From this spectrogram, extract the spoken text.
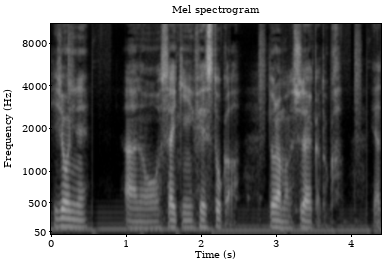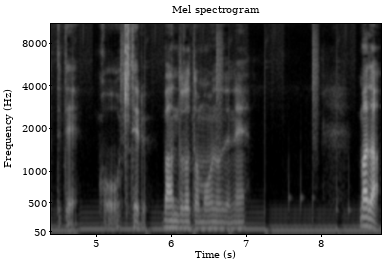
非常にね、あのー、最近フェスとかドラマの主題歌とかやってて、こう来てるバンドだと思うのでね、まだ、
